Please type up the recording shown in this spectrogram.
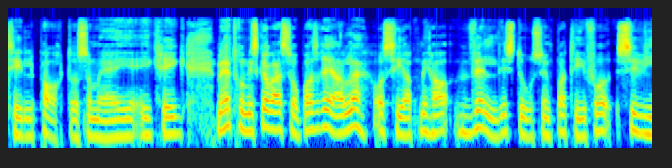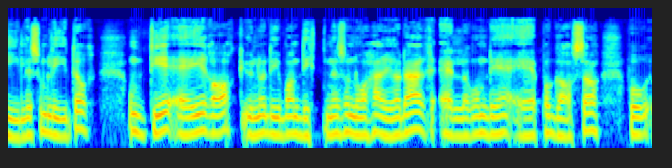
til parter som er i, i, krig. Men jeg tror vi skal være såpass reale og si at vi har veldig stor sympati for sivile som lider. Om det er Irak under de bandittene som nå herjer der, eller om det er på Gaza, hvor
